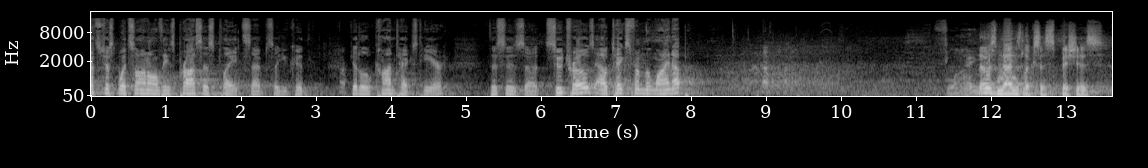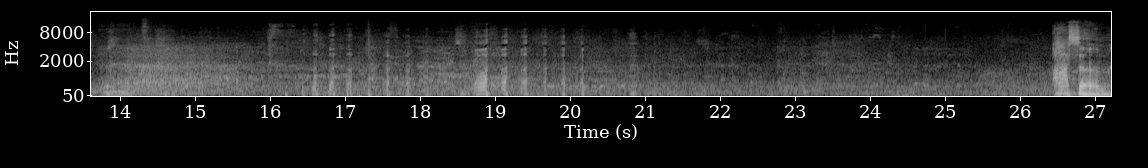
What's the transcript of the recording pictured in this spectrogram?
That's just what's on all these process plates, uh, so you could get a little context here. This is uh, Sutro's outtakes from the lineup. Flying. Those nuns look suspicious. awesome.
